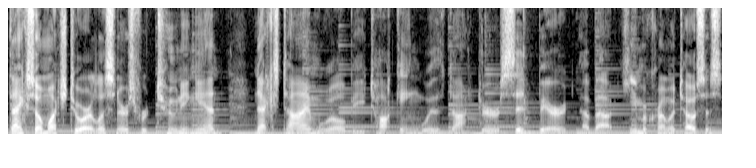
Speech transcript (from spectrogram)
Thanks so much to our listeners for tuning in. Next time, we'll be talking with Dr. Sid Barritt about hemochromatosis.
